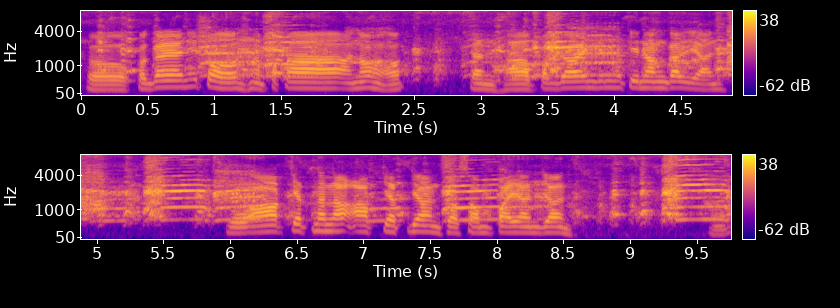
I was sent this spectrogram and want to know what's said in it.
So, kagaya nito, napaka ano, oh. Yan, ha, pag ah, hindi mo tinanggal yan, so aakyat na naakyat yan, sasampayan dyan. Oh,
